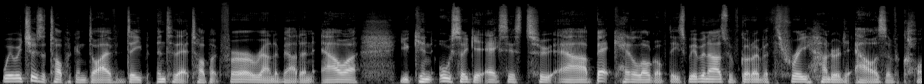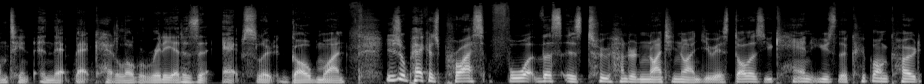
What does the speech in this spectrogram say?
where we choose a topic and dive deep into that topic for around about an hour. You can also get access to our back catalogue of these webinars. We've got over 300 hours of content in that back catalogue already. It is an absolute gold mine. Usual package price for this is 299 US dollars. You can use the coupon code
